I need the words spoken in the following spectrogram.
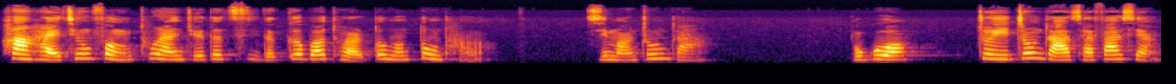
瀚海清凤突然觉得自己的胳膊腿儿都能动弹了，急忙挣扎。不过这一挣扎，才发现。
